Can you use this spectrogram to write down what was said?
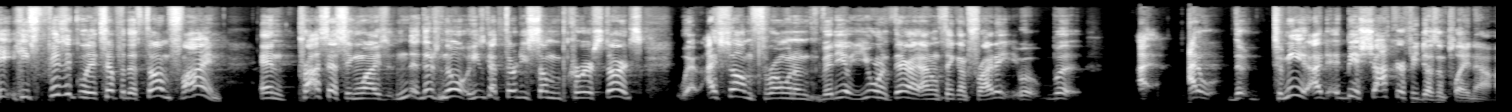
he, he's physically, except for the thumb, fine. And processing wise, there's no, he's got 30 some career starts. I saw him throwing on video. You weren't there, I don't think, on Friday, but I, I don't, to me, it'd be a shocker if he doesn't play now.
